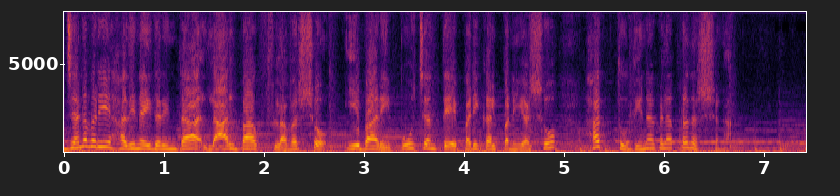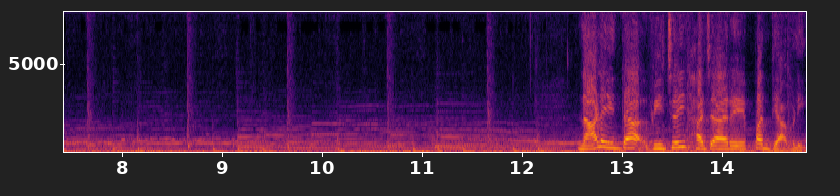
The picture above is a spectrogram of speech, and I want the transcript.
ಜನವರಿ ಹದಿನೈದರಿಂದ ಲಾಲ್ಬಾಗ್ ಫ್ಲವರ್ ಶೋ, ಈ ಬಾರಿ ಪೂಚಂತೆ ಪರಿಕಲ್ಪನೆಯ ಶೋ ಹತ್ತು ದಿನಗಳ ಪ್ರದರ್ಶನ. ನಾಳೆಯಿಂದ ವಿಜಯ್ ಹಜಾರೆ ಪಂದ್ಯಾವಳಿ.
